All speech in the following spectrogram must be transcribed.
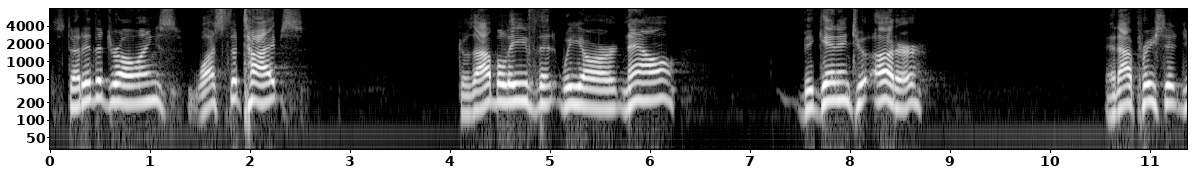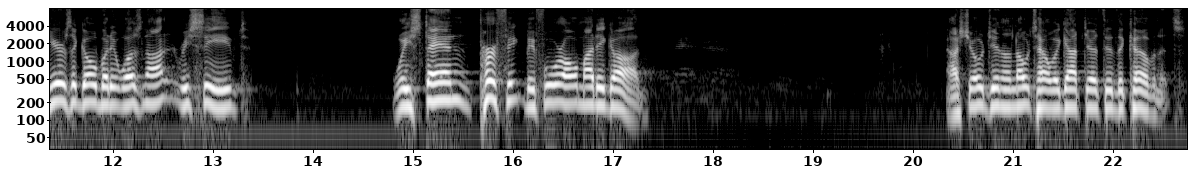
study the drawings, watch the types, because I believe that we are now beginning to utter, and I preached it years ago, but it was not received. We stand perfect before Almighty God. I showed you in the notes how we got there through the covenants.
